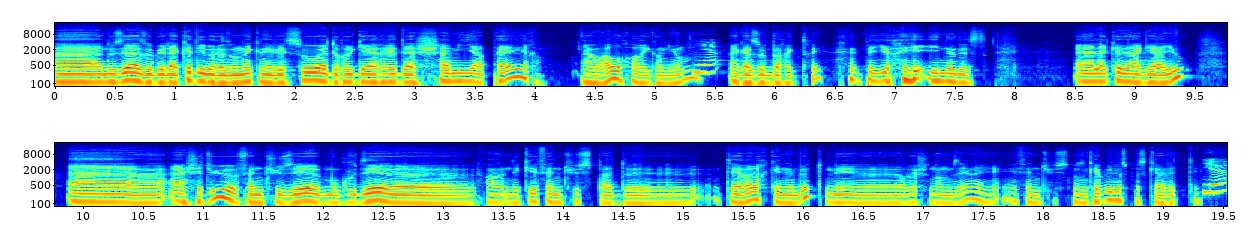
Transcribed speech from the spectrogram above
Euh, neuze a zo belaket e brezonek ne vezo ad rugare da chami a peir. Ah waouh, c'hori gant yom. Ya. hag a zo barek tre, pe ur e ino deus. Euh, la ket ar gerioù. Euh, a chetu, euh, fentuze, bon goude, euh, enfin, neke fentus pas de terreur ken ebet, mais euh, ur vechon amzer e, e fentus. Peus peus kavet te. Ya,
